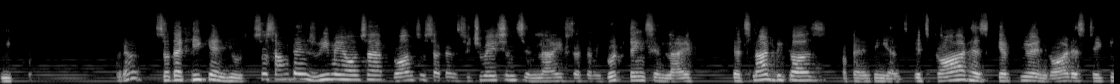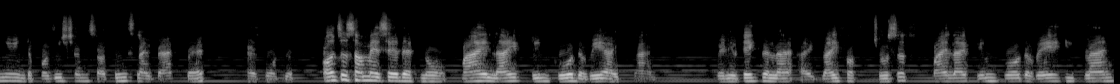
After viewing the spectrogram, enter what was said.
equal, so that he can use. So sometimes we may also have gone through certain situations in life, certain good things in life. That's not because of anything else. It's God has kept you and God has taken you into positions or things like that where has you. Also, some may say that no, my life didn't go the way I planned. When you take the li- uh, life of Joseph, my life didn't go the way he planned.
